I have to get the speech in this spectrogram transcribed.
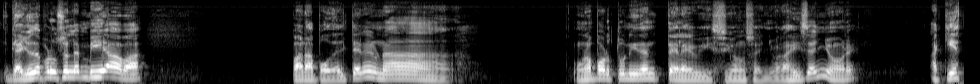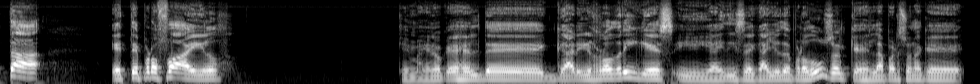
Gallo de Producer le enviaba para poder tener una, una oportunidad en televisión, señoras y señores. Aquí está este profile que imagino que es el de Gary Rodríguez, y ahí dice Gallo de Producer, que es la persona que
